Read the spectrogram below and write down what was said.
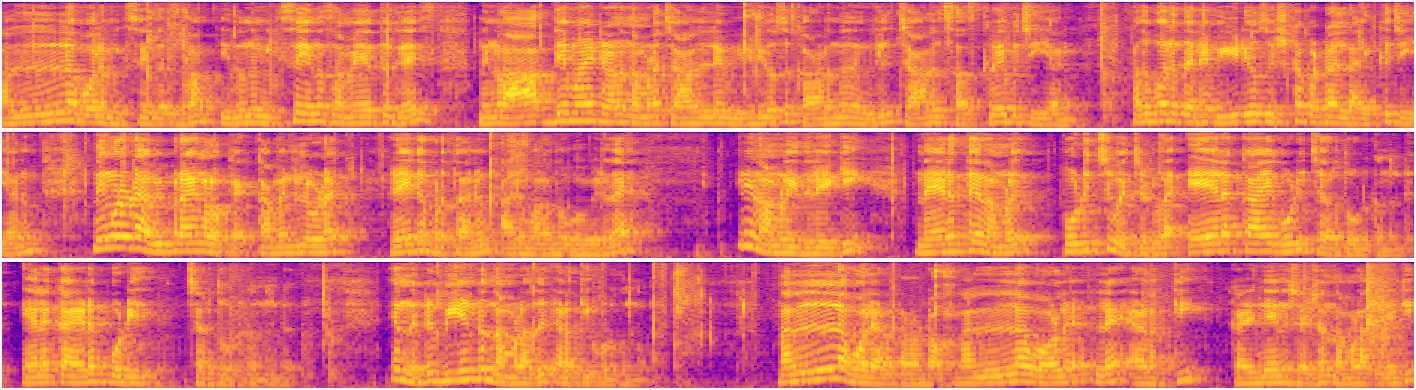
നല്ലപോലെ മിക്സ് ചെയ്തെടുക്കണം. ഇതൊന്ന് മിക്സ് ചെയ്യുന്ന സമയത്ത് ഗൈസ് നിങ്ങൾ ആദ്യമായിട്ടാണ് നമ്മുടെ ചാനലിലെ വീഡിയോസ് കാണുന്നതെങ്കിൽ ചാനൽ സബ്സ്ക്രൈബ് ചെയ്യാനും അതുപോലെ തന്നെ വീഡിയോസ് ഇഷ്ടപ്പെട്ടാൽ ലൈക്ക് ചെയ്യാനും നിങ്ങളുടെ അഭിപ്രായങ്ങളൊക്കെ കമന്റിലൂടെ രേഖപ്പെടുത്താനും ആരും മറന്നു പോകരുതേ ഇനി നമ്മൾ ഇതിലേക്ക് നേരത്തെ നമ്മൾ പൊടിച്ച് വെച്ചിട്ടുള്ള ഏലക്കായ കൂടി ചേർത്ത് കൊടുക്കുന്നുണ്ട്. ഏലക്കായയുടെ പൊടി ചേർത്ത് കൊടുക്കുന്നുണ്ട്. എന്നിട്ട് വീണ്ടും നമ്മളത് ഇളക്കി കൊടുക്കുന്നു. നല്ല പോലെ ഇളക്കണം കേട്ടോ. നല്ല പോലെ ഇളക്കി കഴിഞ്ഞതിന് ശേഷം നമ്മൾ അതിലേക്ക്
